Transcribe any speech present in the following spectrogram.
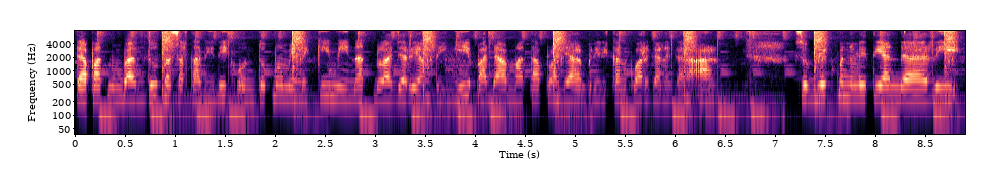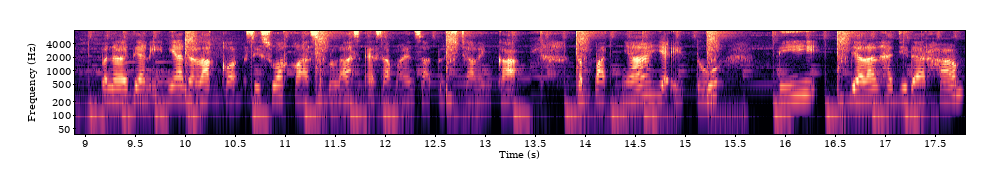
dapat membantu peserta didik untuk memiliki minat belajar yang tinggi pada mata pelajaran pendidikan kewarganegaraan. Subjek penelitian dari penelitian ini adalah siswa kelas 11 SMA 1 Cicalengka. Tempatnya yaitu di Jalan Haji Darham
